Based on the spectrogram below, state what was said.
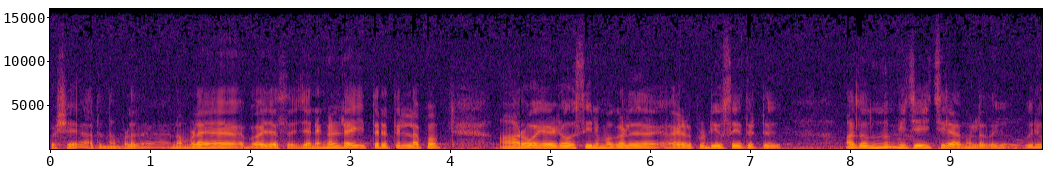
പക്ഷേ അത് നമ്മൾ നമ്മളെ ജനങ്ങളുടെ ഇത്തരത്തിലുള്ള അപ്പം ആറോ ഏഴോ സിനിമകൾ അയാൾ പ്രൊഡ്യൂസ് ചെയ്തിട്ട് അതൊന്നും വിജയിച്ചില്ല എന്നുള്ളത് ഒരു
